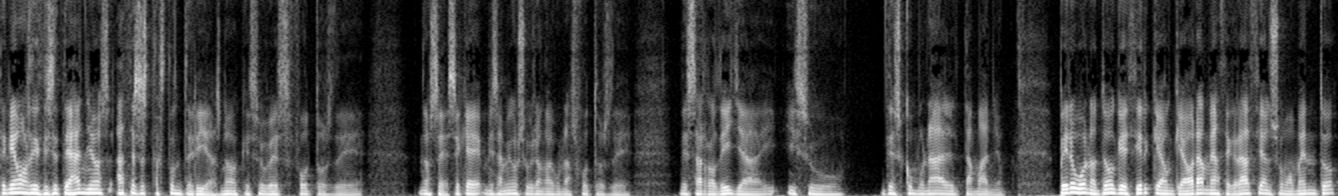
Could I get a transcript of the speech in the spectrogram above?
teníamos 17 años, haces estas tonterías, ¿no? Que subes fotos de... No sé, sé que mis amigos subieron algunas fotos de, de esa rodilla y, su descomunal tamaño. Pero bueno, tengo que decir que aunque ahora me hace gracia, en su momento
